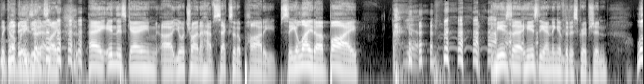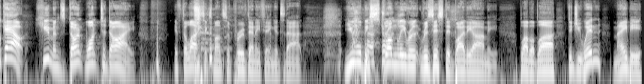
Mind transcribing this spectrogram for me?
the companies." And it's like, "Hey, in this game, uh, you're trying to have sex at a party. See you later. Bye." Yeah. Here's uh, here's the ending of the description. Look out! Humans don't want to die. if the last six months have proved anything, it's that you will be strongly re- resisted by the army. Blah blah blah. Did you win? Maybe,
